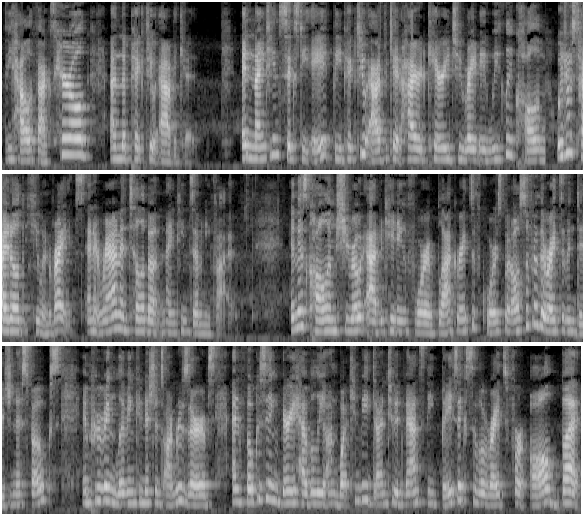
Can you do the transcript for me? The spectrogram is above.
the Halifax Herald, and the Pictou Advocate. In 1968, the Pictou Advocate hired Carrie to write a weekly column which was titled Human Rights, and it ran until about 1975. In this column, she wrote advocating for Black rights, of course, but also for the rights of Indigenous folks, improving living conditions on reserves, and focusing very heavily on what can be done to advance the basic civil rights for all, but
